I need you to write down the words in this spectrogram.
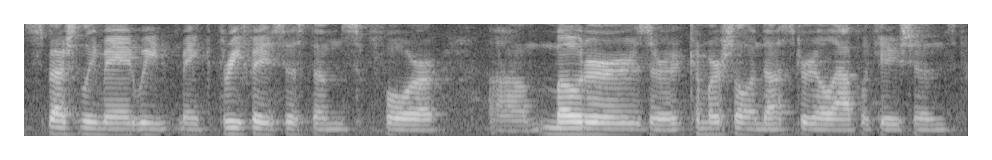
specially made. We make three-phase systems for um, motors or commercial industrial applications,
